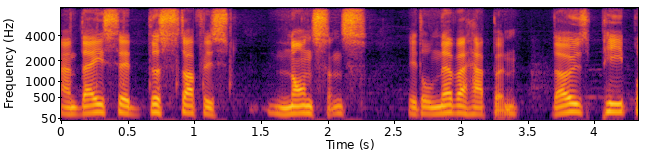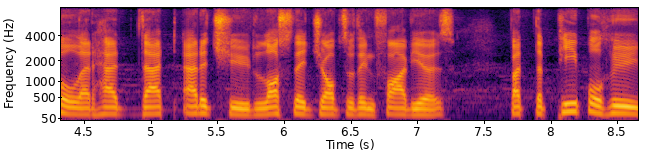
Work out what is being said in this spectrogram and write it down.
and they said this stuff is nonsense. It'll never happen. Those people that had that attitude lost their jobs within five years. But the people who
